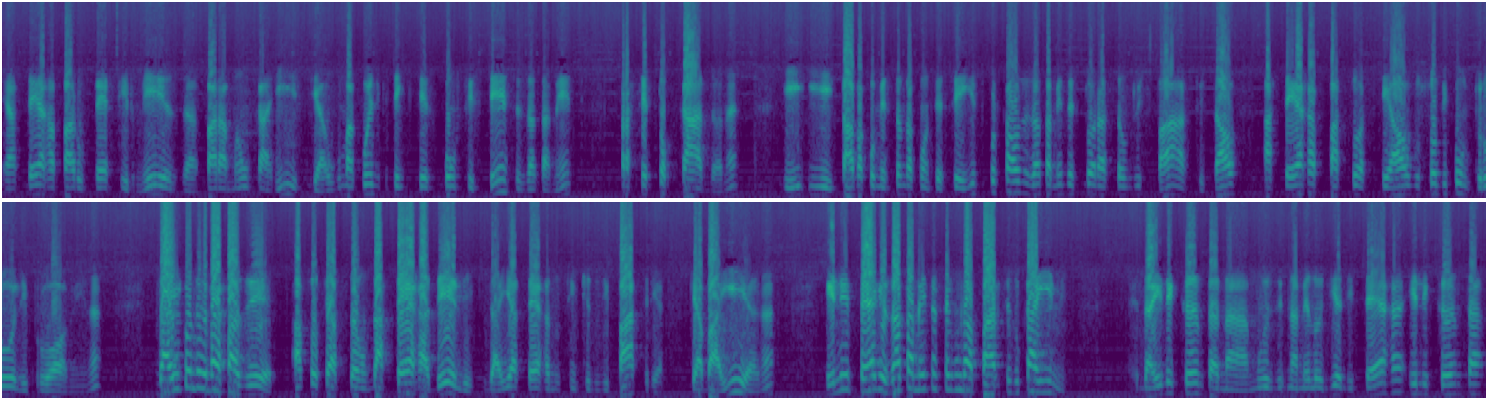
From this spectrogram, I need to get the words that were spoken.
é a terra para o pé firmeza, para a mão carícia, alguma coisa que tem que ter consistência exatamente para ser tocada, né? E estava começando a acontecer isso por causa exatamente da exploração do espaço e tal. A terra passou a ser algo sob controle para o homem, né? Daí, quando ele vai fazer a associação da terra dele, daí a terra no sentido de pátria, que é a Bahia, né? Ele pega exatamente a segunda parte do Caíme. Daí ele canta na, música, na melodia de terra, ele canta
